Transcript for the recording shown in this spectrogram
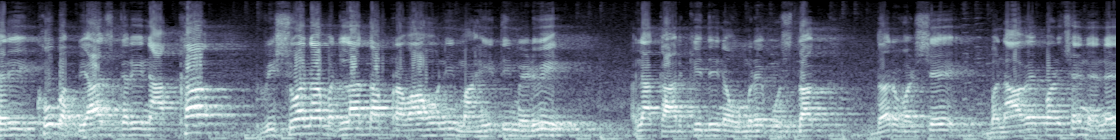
કરી, ખૂબ અભ્યાસ કરીને આખા વિશ્વના બદલાતા પ્રવાહોની માહિતી મેળવી અને આ કારકિર્દીના ઉમરે પુસ્તક દર વર્ષે બનાવે પણ છે ને એને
